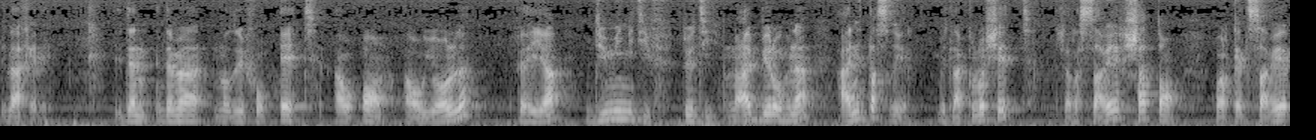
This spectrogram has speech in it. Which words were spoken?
إلى آخره. اذا عندما نضيف ات أو أون أو يول فهي diminutif petit نعبر هنا عن التصغير مثل clochette الجرس الصغير chaton ورقة الصغير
